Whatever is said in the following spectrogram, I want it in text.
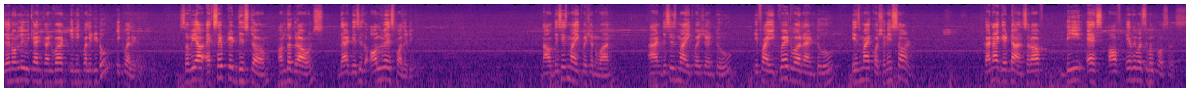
then only we can convert inequality to equality. So we have accepted this term on the grounds that this is always positive. Now this is my equation 1 and this is my equation 2. If I equate 1 and 2 is my question is solved. Can I get the answer of ds of irreversible process?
